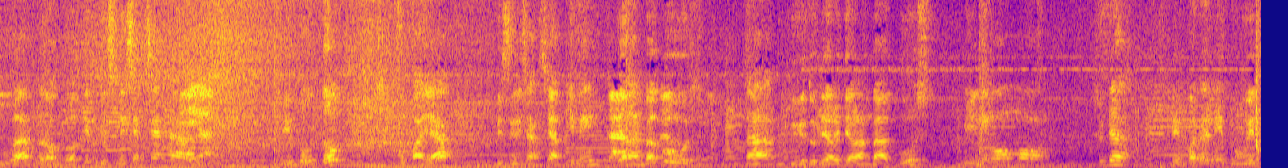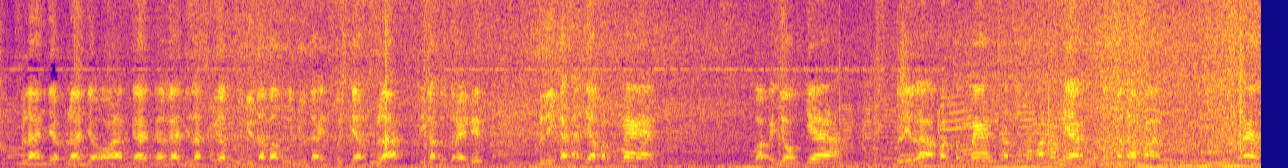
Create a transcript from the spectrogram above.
gua ngerogotin bisnis yang sehat. Iya. ditutup supaya bisnis yang sehat ini Nggak- jalan nggak bagus. bagus. nah begitu dia jalan bagus bini ngomong sudah daripada ini duit belanja belanja orang gak, gak, gak jelas 30 juta 40 juta infus tiap bulan di kartu kredit belikan aja apartemen. Gua ke Jogja belilah apartemen 1,6 ya 1,8 keren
